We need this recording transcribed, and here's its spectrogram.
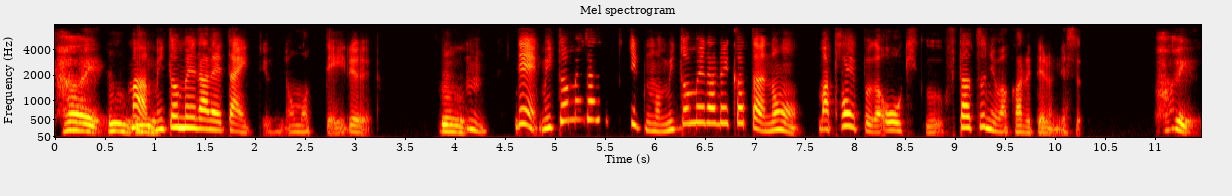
はい。うんうんまあ、認められたいっていうふうに思っている。うんで、認められタイプの認められ方の、まあ、タイプが大きく二つに分かれてるんです。はい。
